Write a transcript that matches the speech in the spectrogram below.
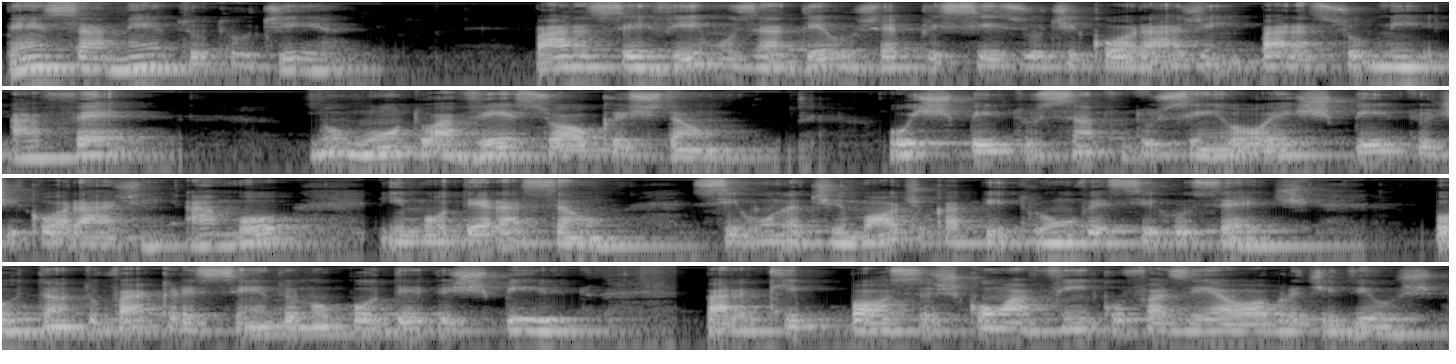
Pensamento do dia. Para servirmos a Deus é preciso de coragem para assumir a fé no mundo avesso ao cristão. O Espírito Santo do Senhor é espírito de coragem, amor e moderação, segundo Timóteo capítulo 1, versículo 7. Portanto, vá crescendo no poder do Espírito, para que possas com afinco fazer a obra de Deus.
